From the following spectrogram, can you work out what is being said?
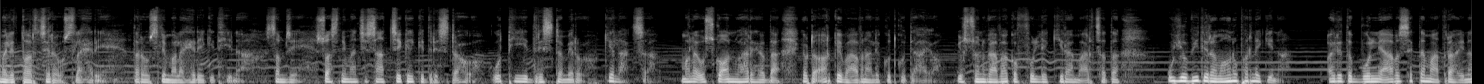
मैले तर्सेर उसलाई हेरेँ तर उसले मलाई हेरेकी थिइनँ। सम्झे स्वास्नी मान्छे साँच्चैकै कि दृष्ट हो? उति दृष्ट मेरो के लाग्छ? मलाई उसको अनुहार हेर्दा एउटा अर्कै भावनाले कुदकुते आयो। यो सुनगावाको फुलले किरा मार्छ त ऊ यो विधि रमाउनु पर्ने किन? अहिले त बोल्ने आवश्यकता मात्र होइन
